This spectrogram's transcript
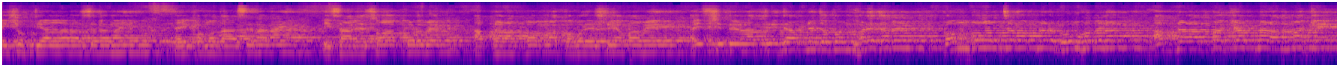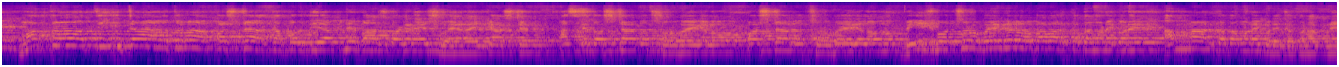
এই শক্তি আল্লাহর আছে না নাই? এই ক্ষমতা আছে না নাই? এই সালে সব করবেন, আপনার আব্বা আম্মা কবরে শুয়ে পাবে। এই শীতের রাত্রিতে আপনি যখন ঘরে যাবেন, কম্বল ছাড়া আপনার ঘুম হবে না। আপনার আব্বাকে, আপনার আম্মাকে মাত্র তিনটা অথবা পাঁচটা কাপড় দিয়ে আপনি বাস বাগানে শুয়ে রাইকে আসছেন। আজকে দশটা বছর হয়ে গেল, পাঁচটা বছর হয়ে গেল, বিশ বছর হয়ে গেল কথা মনে করে, আম্মার কথা মনে করে যখন আপনি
